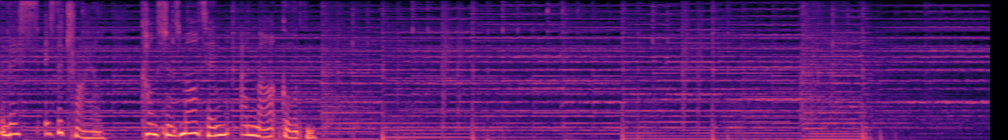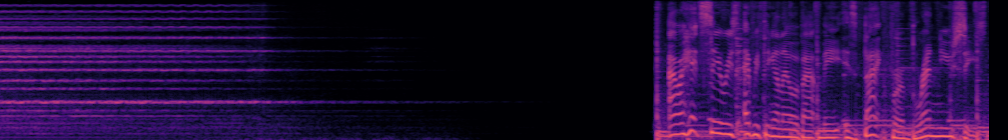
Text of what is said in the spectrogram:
This is the trial Constance Marten and Mark Gordon. Our hit series Everything I Know About Me is back for a brand new season,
